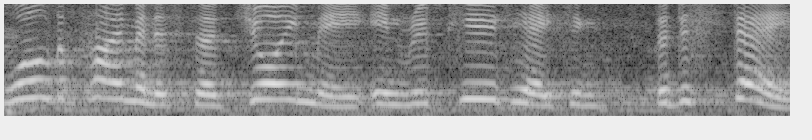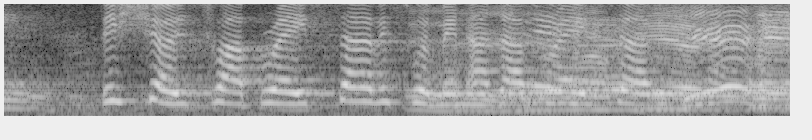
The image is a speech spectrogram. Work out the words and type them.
Will the Prime Minister join me in repudiating the disdain this shows to our brave servicewomen and our brave servicemen?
